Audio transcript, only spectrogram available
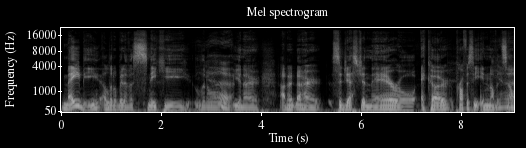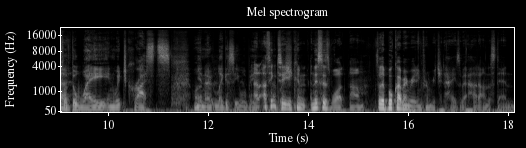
maybe a little bit of a sneaky little Yeah. you know i don't know suggestion there or echo prophecy in and of itself of the way in which christ's you know legacy will be And I think too, you can, and this is what, um, so the book I've been reading from Richard Hays about how to understand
